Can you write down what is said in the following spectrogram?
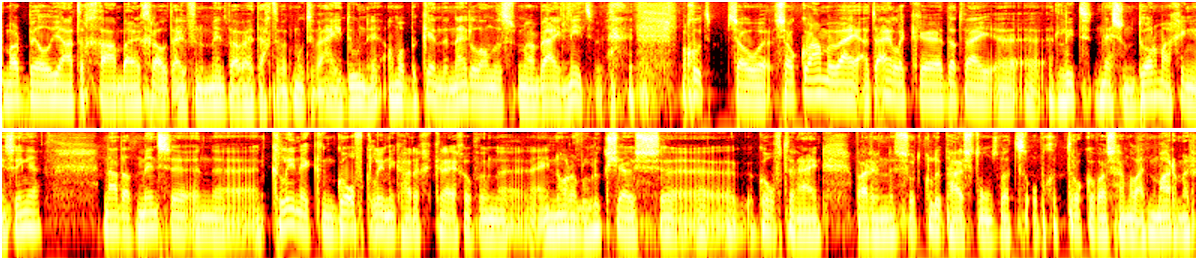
Marbella te gaan bij een groot evenement waar wij dachten, wat moeten wij hier doen? Hè? Allemaal bekende Nederlanders, maar wij niet. maar goed, zo, eh, zo kwamen wij uiteindelijk eh, dat wij het lied Nessun Dorma gingen zingen. Nadat mensen een, eh, een clinic, een golfclinic hadden gekregen op een, eh, een enorm luxueus eh, golfterrein. Waar een soort clubhuis stond wat opgetrokken was, helemaal uit marmer.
